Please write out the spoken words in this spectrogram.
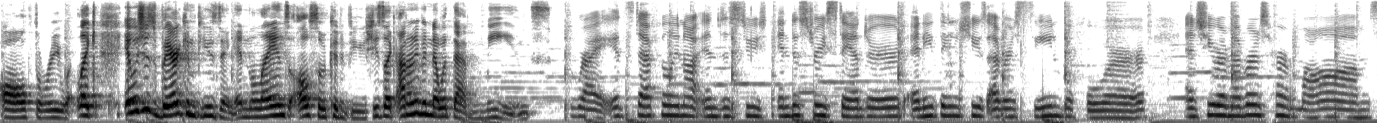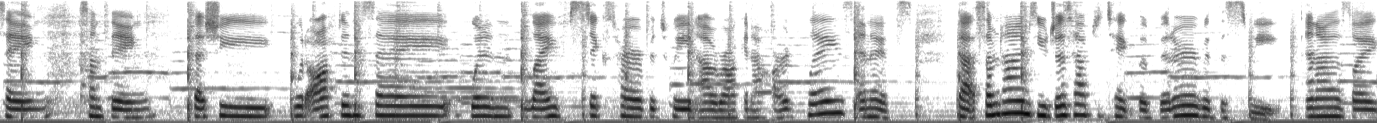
all three like it was just very confusing and Elaine's also confused. She's like, I don't even know what that means. Right. It's definitely not industry industry standard, anything she's ever seen before. And she remembers her mom saying something that she would often say when life sticks her between a rock and a hard place. And it's that sometimes you just have to take the bitter with the sweet. And I was like,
